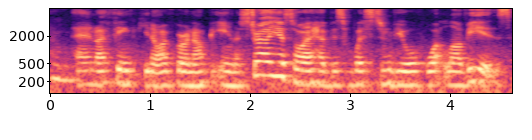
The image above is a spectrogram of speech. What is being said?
mm. and I think you know I've grown up in Australia, so I have this Western view of what love is.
